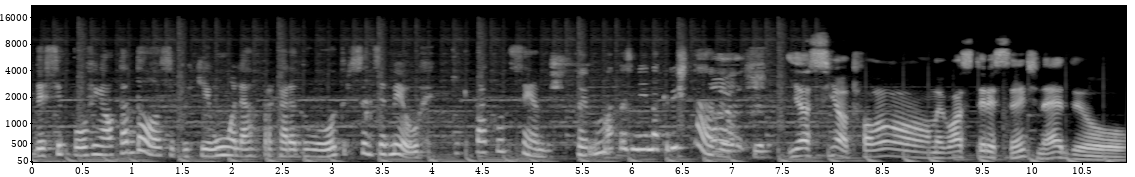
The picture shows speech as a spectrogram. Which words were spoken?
Desse povo em alta dose, porque um olhava pra cara do outro e você dizia, meu, o que, que tá acontecendo? Foi uma coisa meio inacreditável aquilo. E assim, ó, tu falou um negócio interessante, né? Do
